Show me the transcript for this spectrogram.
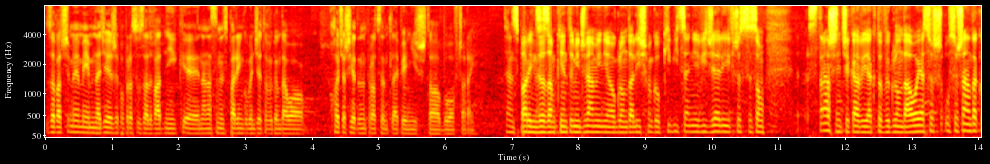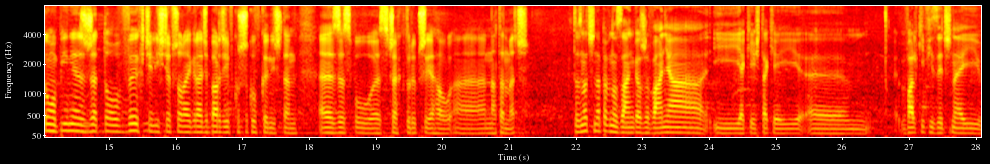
zobaczymy. Miejmy nadzieję, że po prostu za dwa dni e, na następnym sparingu będzie to wyglądało chociaż 1% lepiej niż to było wczoraj. Ten sparring za zamkniętymi drzwiami, nie oglądaliśmy go, kibice nie widzieli, wszyscy są strasznie ciekawi jak to wyglądało. Ja słysz, usłyszałem taką opinię, że to wy chcieliście wczoraj grać bardziej w koszykówkę niż ten e, zespół z Czech, który przyjechał e, na ten mecz. To znaczy na pewno zaangażowania i jakiejś takiej walki fizycznej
